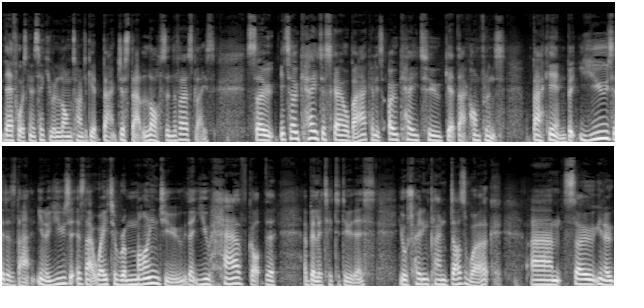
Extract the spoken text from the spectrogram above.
therefore, it's going to take you a long time to get back just that loss in the first place. So it's okay to scale back and it's okay to get that confidence back in, but use it as that, you know, use it as that way to remind you that you have got the ability to do this. Your trading plan does work. Um, so, you know,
